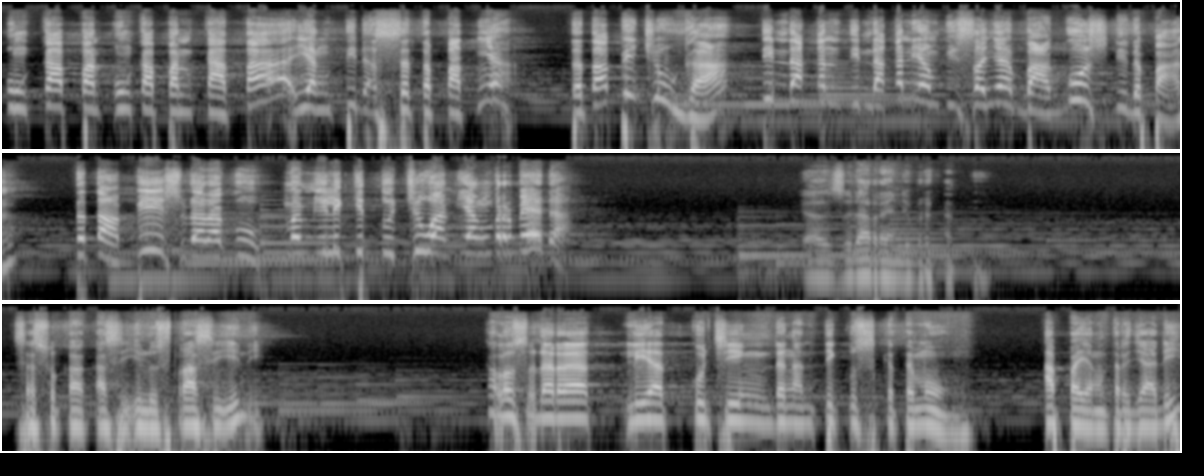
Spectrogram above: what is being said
ungkapan-ungkapan kata yang tidak setepatnya, tetapi juga tindakan-tindakan yang bisanya bagus di depan, tetapi saudaraku memiliki tujuan yang berbeda. Ya saudara yang diberkati. Saya suka kasih ilustrasi ini. Kalau saudara lihat kucing dengan tikus ketemu, apa yang terjadi?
